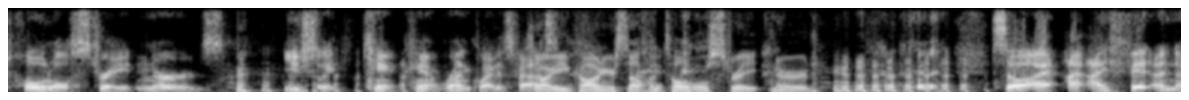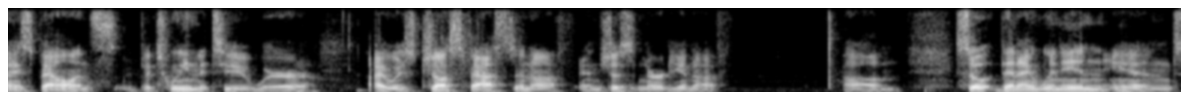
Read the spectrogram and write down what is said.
total straight nerds usually can't can't run quite as fast. So are you calling yourself a total straight nerd? so I, I I fit a nice balance between the two where Yeah. I was just fast enough and just nerdy enough. Um, so then I went in and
